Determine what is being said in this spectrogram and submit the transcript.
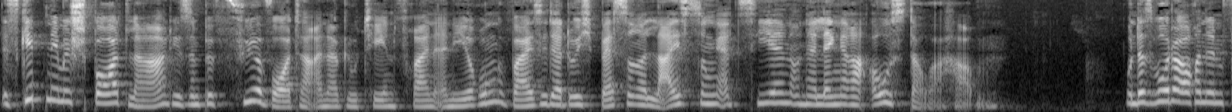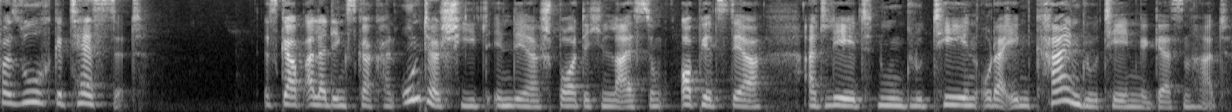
Es gibt nämlich Sportler, die sind Befürworter einer glutenfreien Ernährung, weil sie dadurch bessere Leistungen erzielen und eine längere Ausdauer haben. Und das wurde auch in einem Versuch getestet. Es gab allerdings gar keinen Unterschied in der sportlichen Leistung, ob jetzt der Athlet nun Gluten oder eben kein Gluten gegessen hat.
